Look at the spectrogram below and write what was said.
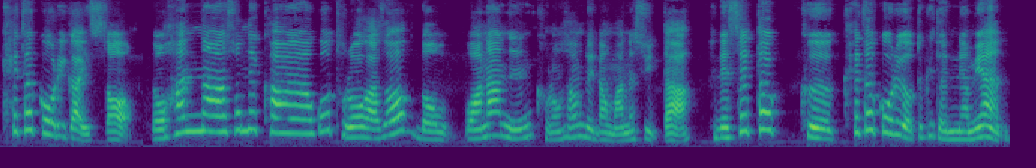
캐터거리가 있어 너 하나 선택하고 들어가서 너 원하는 그런 사람들이랑 만날 수 있다 근데 세터 그 캐터거리 어떻게 됐냐면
